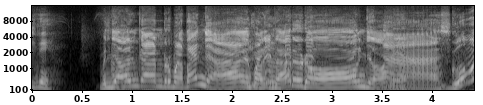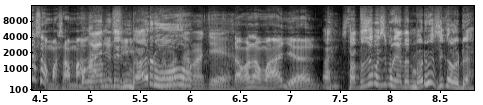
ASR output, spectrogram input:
ini? Menjalankan rumah tangga yang paling baru dong, jelas. Gua mah sama-sama aja Pengantin sih. baru. Sama-sama aja ya. Sama-sama aja. Eh, statusnya masih pengantin baru sih kalau udah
